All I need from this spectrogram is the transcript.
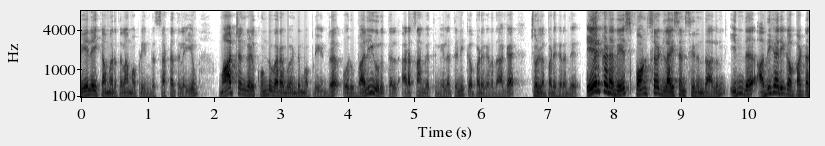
வேலைக்கு அமர்த்தலாம் அப்படின்ற சட்டத்திலையும் மாற்றங்கள் கொண்டு வர வேண்டும் அப்படின்ற ஒரு வலியுறுத்தல் அரசாங்கத்தின் மேல திணிக்கப்படுகிறதாக சொல்லப்படுகிறது. ஏற்கனவே ஸ்பான்சர்ட் லைசன்ஸ் இருந்தாலும் இந்த அதிகரிக்கப்பட்ட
